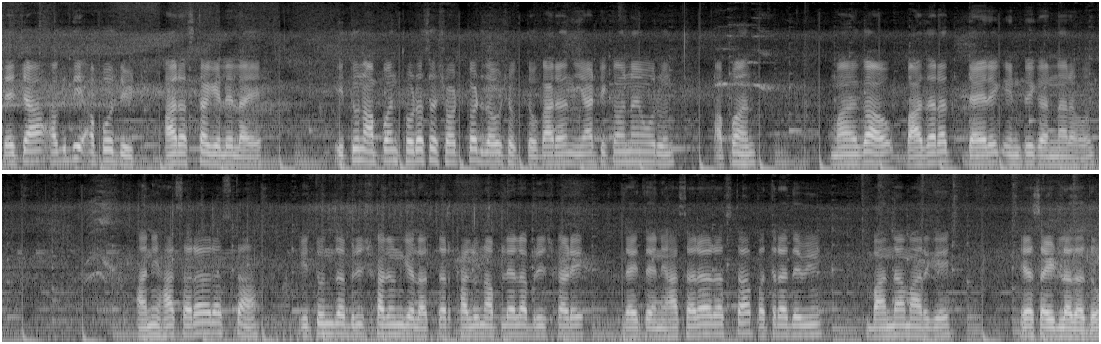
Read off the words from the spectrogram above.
त्याच्या अगदी अपोजिट हा रस्ता गेलेला आहे. इथून आपण थोडंसं शॉर्टकट जाऊ शकतो कारण या ठिकाणावरून आपण माळगाव बाजारात डायरेक्ट एंट्री करणार आहोत. आणि हा सरळ रस्ता इथून जर ब्रिज खालून गेला तर खालून आपल्याला ब्रिजकडे जायचं आहे आणि हा सरळ रस्ता पत्रादेवी बांधा मार्गे या साईडला जातो.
